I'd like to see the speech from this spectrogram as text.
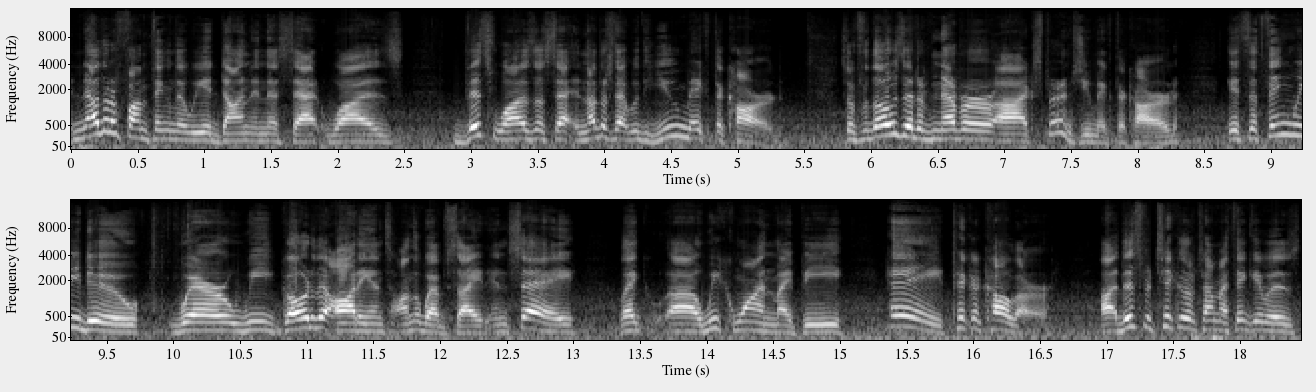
Another fun thing that we had done in this set was this was a set, another set with You Make the Card. So for those that have never uh, experienced You Make the Card, it's a thing we do where we go to the audience on the website and say, like uh, week one might be, hey, pick a color. Uh, this particular time, I think it was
